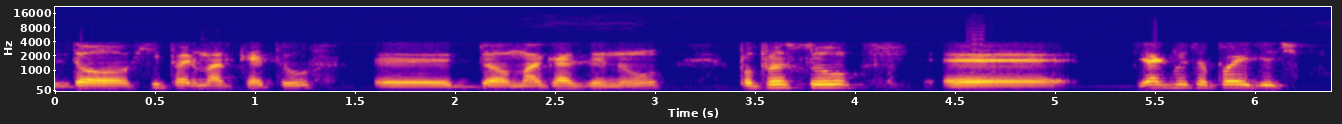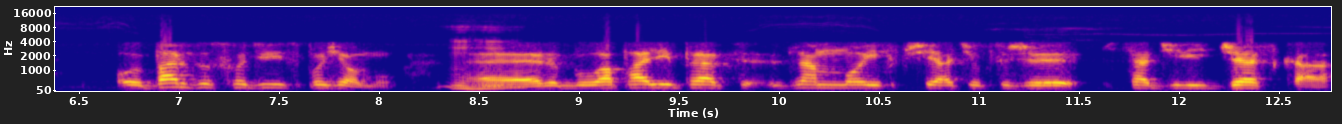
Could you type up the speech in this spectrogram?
do hipermarketów, e, do magazynu, po prostu, e, jakby to powiedzieć, bardzo schodzili z poziomu. E, łapali pracę, znam moich przyjaciół, którzy sadzili drzewka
